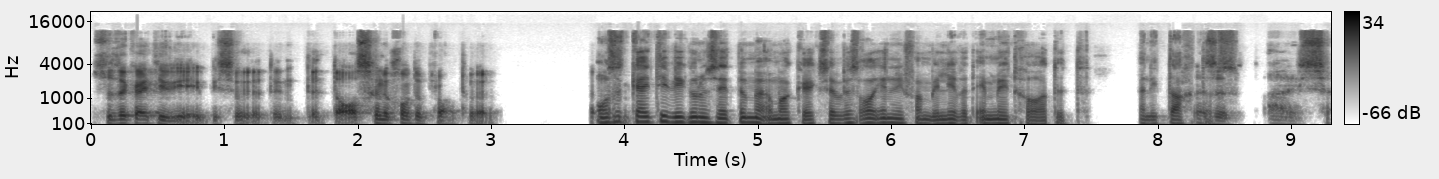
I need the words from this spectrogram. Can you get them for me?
Ons moet 'n KTV episode doen. Dit daar's genoeg om te praat oor. Ons het KTV kon ons net by my ouma kyk. Sy was al een in die familie wat Mnet gehad het in die Is 80s. dit? Ai, so.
